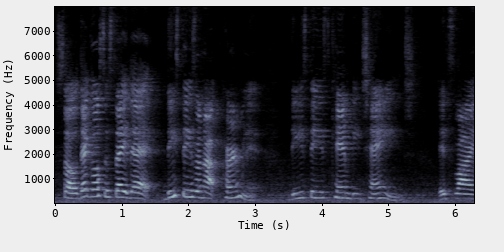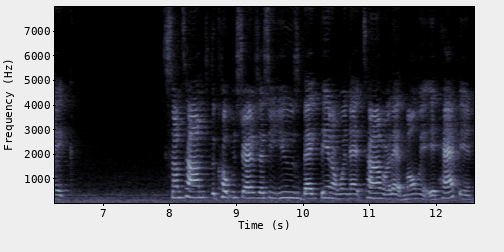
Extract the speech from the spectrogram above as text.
So that goes to say that these things are not permanent. These things can be changed. It's like sometimes the coping strategies that you used back then or when that time or that moment it happened,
